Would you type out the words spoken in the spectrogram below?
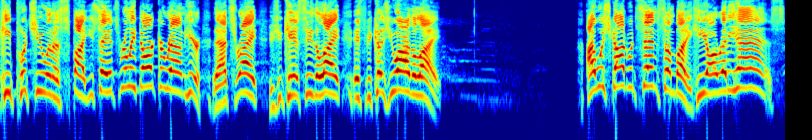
He puts you in a spot. You say, It's really dark around here. That's right. If you can't see the light, it's because you are the light. I wish God would send somebody. He already has.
